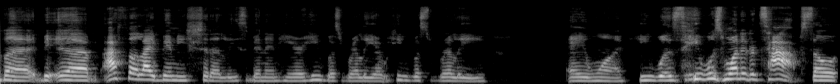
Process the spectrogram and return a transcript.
But uh, I felt like Bimmy should at least been in here. He was really a, he was really a1. He was he was one of the top. So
